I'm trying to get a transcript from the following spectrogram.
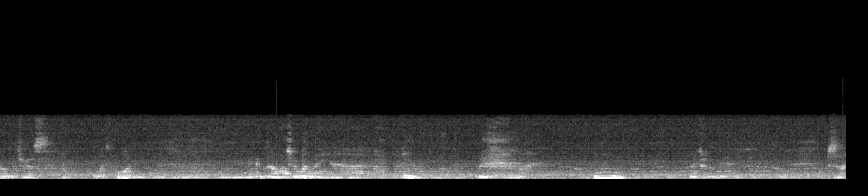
Go get dressed. What for? Because I want you with me. Ew. Mm. Thanks for the day. Besides,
